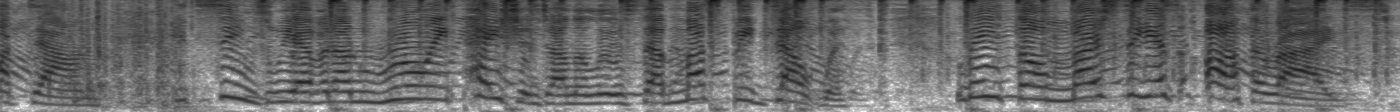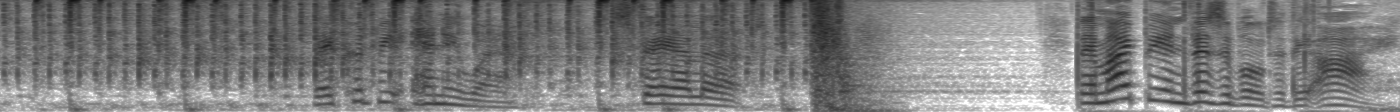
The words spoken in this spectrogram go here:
lockdown. It seems we have an unruly patient on the loose that must be dealt with. Lethal mercy is authorized. They could be anywhere. Stay alert. They might be invisible to the eye,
